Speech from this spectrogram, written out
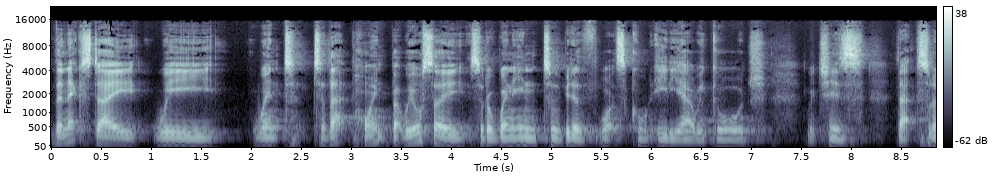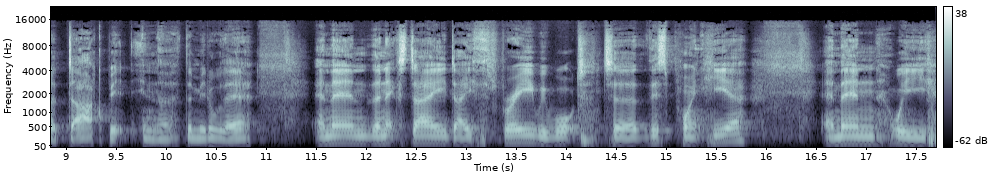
the next day, we went to that point, but we also sort of went into a bit of what's called Edeowie Gorge, which is that sort of dark bit in the, the middle there. And then the next day, day three, we walked to this point here. And then we,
